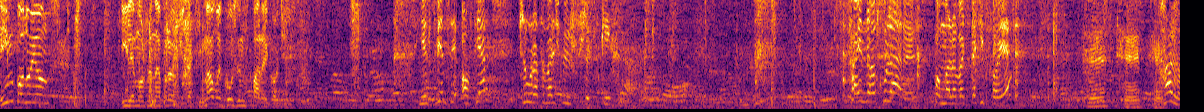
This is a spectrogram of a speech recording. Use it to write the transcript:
Imponujące! Ile może nabroić taki mały kuzyn w parę godzin? Jest więcej ofiar? Czy uratowaliśmy już wszystkich? Fajne okulary. Pomalować takie twoje? Halo,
